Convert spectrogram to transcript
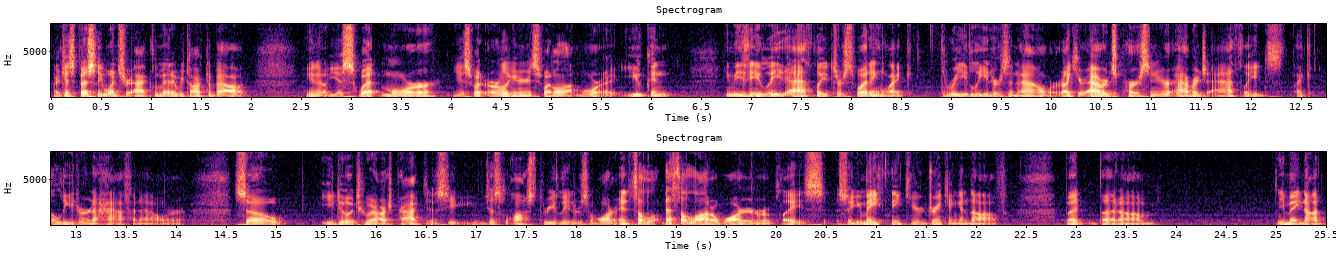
like especially once you're acclimated. We talked about, you know, you sweat more, you sweat earlier, and you sweat a lot more. You can, you know, these elite athletes are sweating like three liters an hour. Like your average person, your average athlete's like a liter and a half an hour. So you do a two hours practice, you, you just lost three liters of water, and it's a lo- that's a lot of water to replace. So you may think you're drinking enough, but but um, you may not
